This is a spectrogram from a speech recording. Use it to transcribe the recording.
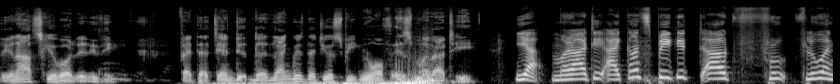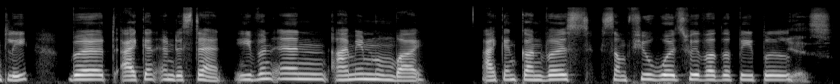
They can ask you about anything. Fantastic. And the language that you're speaking of is Marathi. Yeah, Marathi. I can't speak it out flu- fluently, but I can understand. Even in I'm in Mumbai, I can converse some few words with other people. Yes.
